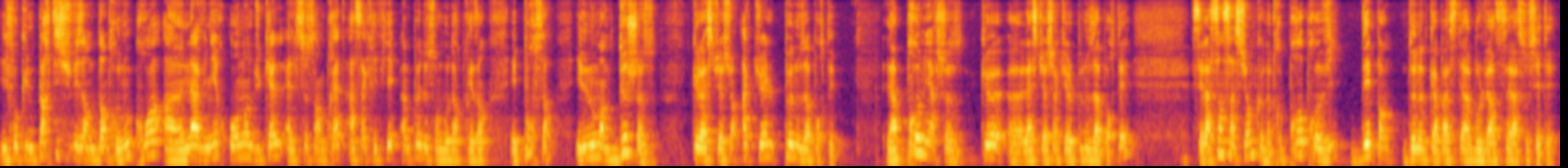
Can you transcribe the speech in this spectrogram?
il faut qu'une partie suffisante d'entre nous croit à un avenir au nom duquel elle se sent prête à sacrifier un peu de son bonheur présent. Et pour ça, il nous manque deux choses que la situation actuelle peut nous apporter. La première chose que euh, la situation actuelle peut nous apporter, c'est la sensation que notre propre vie dépend de notre capacité à bouleverser la société.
